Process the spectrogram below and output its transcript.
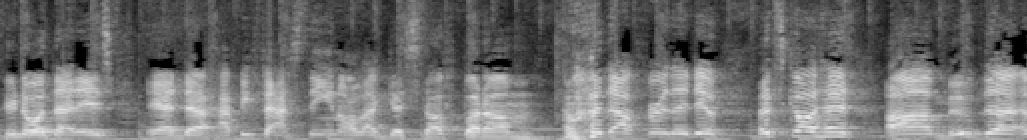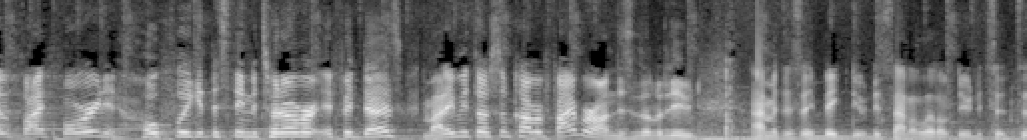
who know what that is. And uh, happy fasting and all that good stuff. But um, without further ado, let's go ahead, uh, move the M5 forward and hopefully get this thing to turn over. If it does, might even throw some carbon fiber on this little dude. I meant to say big dude. It's not a little dude. It's a, it's a,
